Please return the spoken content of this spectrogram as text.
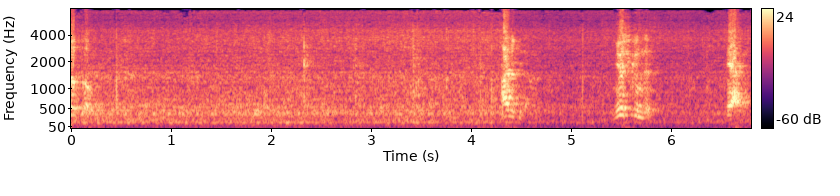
ょっと。兄貴だ。三好君です。いや。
